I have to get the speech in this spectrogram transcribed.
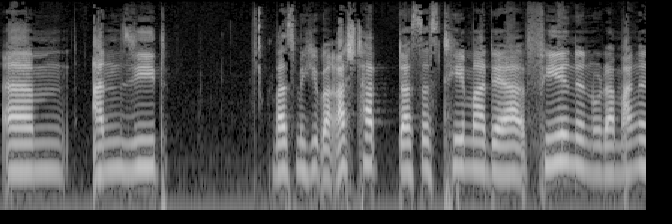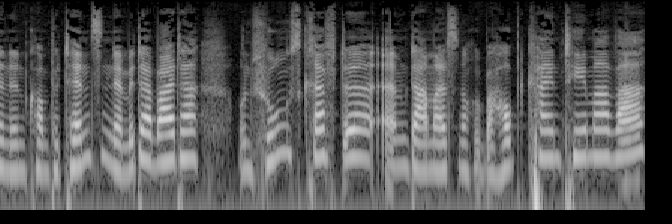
ähm, ansieht was mich überrascht hat, dass das Thema der fehlenden oder mangelnden Kompetenzen der Mitarbeiter und Führungskräfte ähm, damals noch überhaupt kein Thema war,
